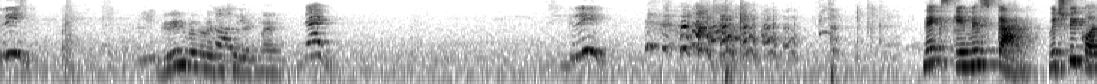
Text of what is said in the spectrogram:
Green. ग्रीन पे थोड़ा पीछे Sorry. देखना है Next game is tag, which we call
